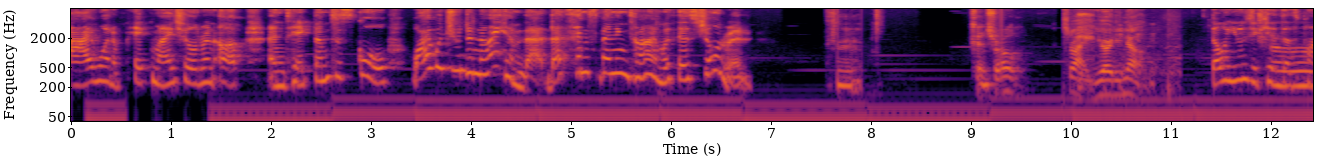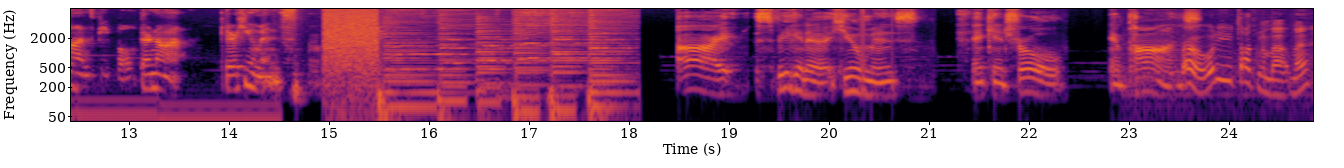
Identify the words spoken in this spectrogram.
I want to pick my children up and take them to school, why would you deny him that? That's him spending time with his children. Hmm. Control. That's right. You already know. Don't use your kids as pawns, people. They're not. They're humans. All right, speaking of humans and control and pawns, Bro, what are you talking about, man?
